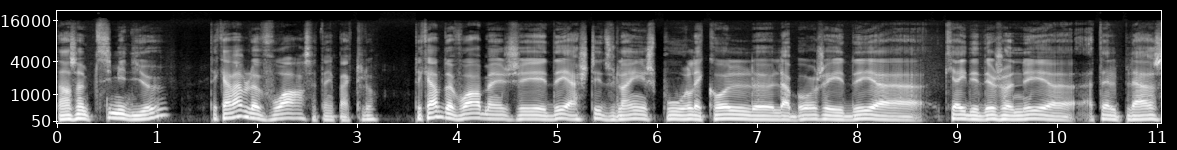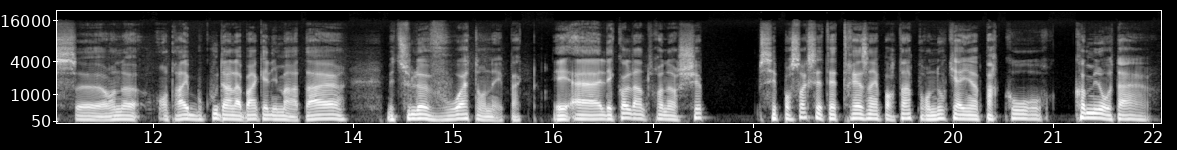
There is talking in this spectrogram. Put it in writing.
dans un petit milieu, tu es capable de voir cet impact-là. Tu es capable de voir, ben, j'ai aidé à acheter du linge pour l'école euh, là-bas, j'ai aidé à qu'il y ait des déjeuners à telle place. on, a, on travaille beaucoup dans la banque alimentaire, mais tu le vois, ton impact. Et à l'école d'entrepreneurship, c'est pour ça que c'était très important pour nous qu'il y ait un parcours communautaire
